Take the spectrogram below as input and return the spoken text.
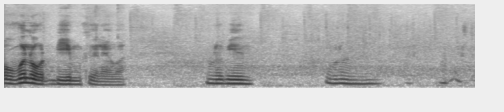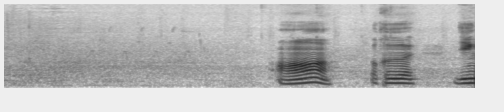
Overload Beam คืออะไรวะ Overload Beam Overload อ๋อ ก็คือยิง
